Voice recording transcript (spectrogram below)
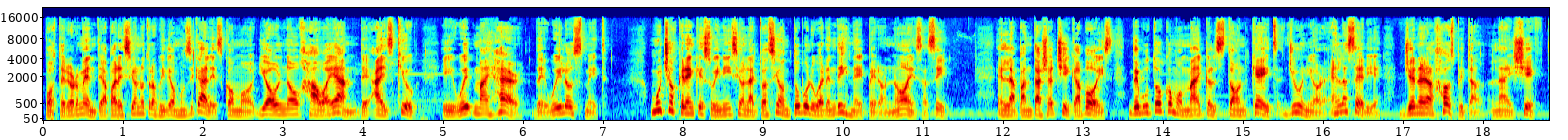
Posteriormente apareció en otros videos musicales como You'll Know How I Am de Ice Cube y Whip My Hair de Willow Smith. Muchos creen que su inicio en la actuación tuvo lugar en Disney, pero no es así. En la pantalla chica, Boyce debutó como Michael Stone Cates Jr. en la serie General Hospital Night Shift.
